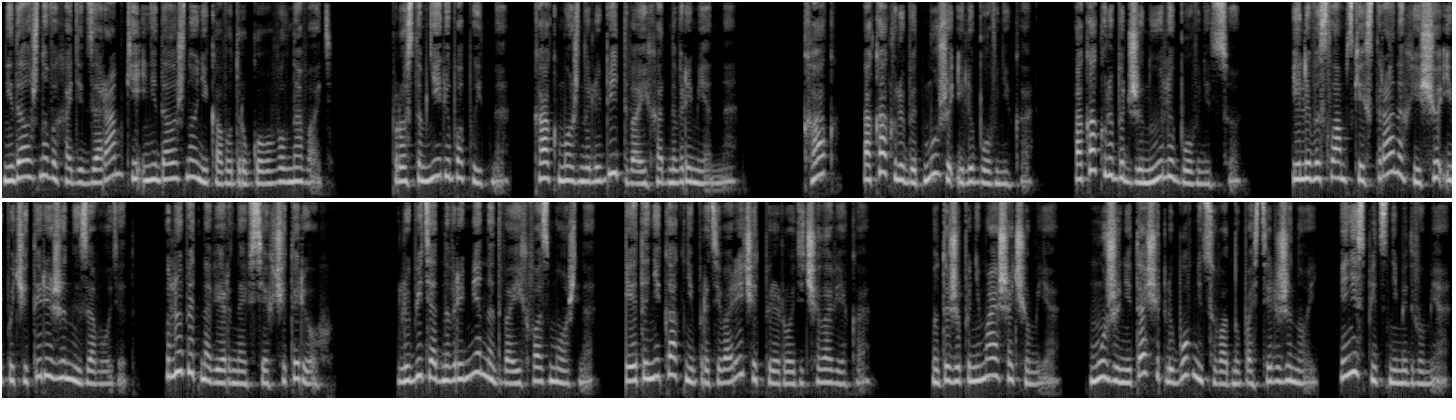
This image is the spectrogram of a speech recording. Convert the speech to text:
не должно выходить за рамки и не должно никого другого волновать. Просто мне любопытно, как можно любить двоих одновременно? Как? А как любят мужа и любовника? А как любят жену и любовницу? Или в исламских странах еще и по четыре жены заводят? Любят, наверное, всех четырех. Любить одновременно двоих возможно, и это никак не противоречит природе человека. Но ты же понимаешь, о чем я. Муж же не тащит любовницу в одну постель с женой и не спит с ними двумя.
